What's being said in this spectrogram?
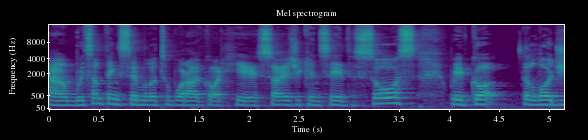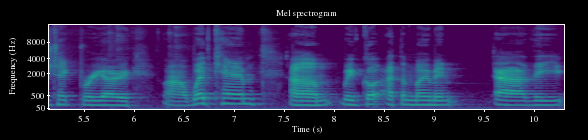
um, with something similar to what I've got here. So as you can see the source, we've got the Logitech Brio uh, webcam. Um, we've got at the moment uh, the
